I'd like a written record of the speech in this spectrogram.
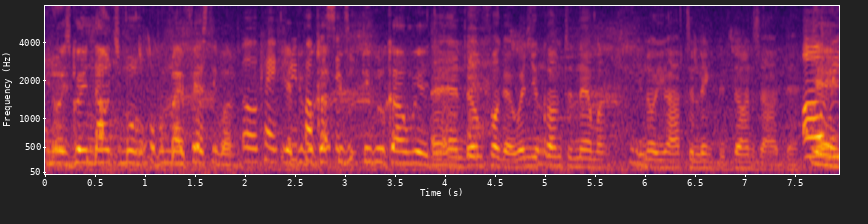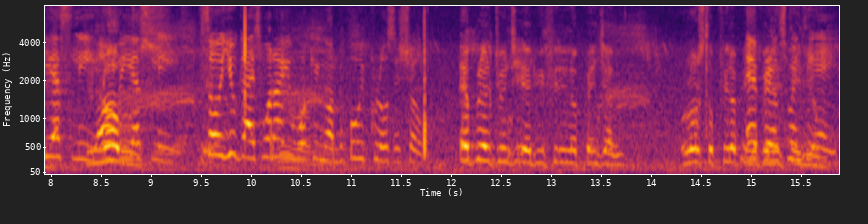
You know, it's going down tomorrow. Open my festival. Okay, Yeah, free people Can, people, people can't wait. And, and don't forget, when you come to Nema, you know you have to link the dons out there. Obviously, the novels. obviously. So, you guys, what are you working on before we close the show? April 28th, we're filling up Penchami. Roast to fill up April Independence 28. Stadium.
